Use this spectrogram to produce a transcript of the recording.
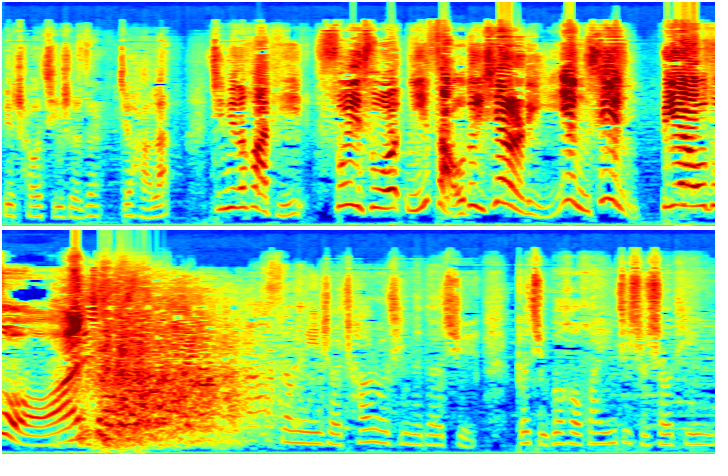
别抄七十字就好了。今天的话题，说一说你找对象的硬性标准。送给你一首超柔情的歌曲，歌曲过后欢迎继续收听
